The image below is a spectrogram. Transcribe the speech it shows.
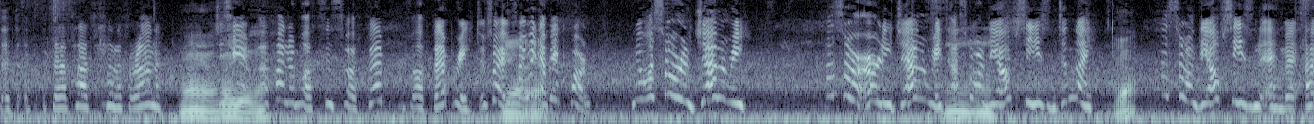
that, I've had Hannah Farana. Yeah, yeah, Do you see. Yeah. I've had her what, since what, Feb, February. Sorry, Yeah, sorry, yeah. I beg pardon. No, I saw her in January. Early January. I saw her in the off season, didn't I? Yeah. I saw in the off season. Um, I, I,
